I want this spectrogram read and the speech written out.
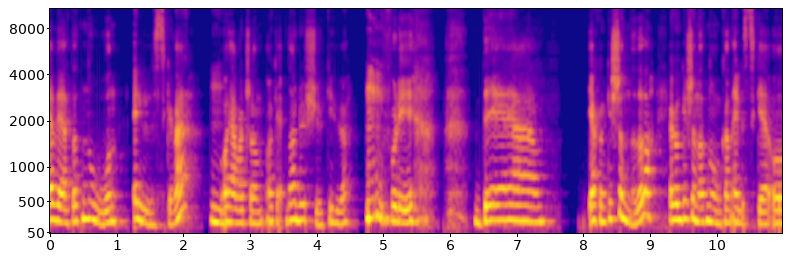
Jeg vet at noen elsker det, Mm. og jeg har vært sånn Ok, da er du sjuk i huet. Fordi det Jeg kan ikke skjønne det, da. Jeg kan ikke skjønne at noen kan elske å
